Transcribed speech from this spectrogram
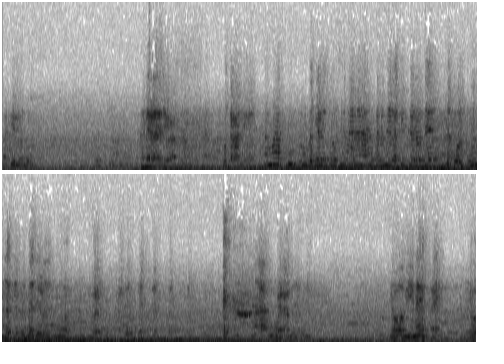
બાકી લોકો. ખરેડા જેવા, જેવા. તમારે કૂતરું ગધેડું છું તેને આમ કરીને વકીલ કર્યો છે બોલ, જ વકીલ ગધેડો છું કેવો વિનય થાય. કેવો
